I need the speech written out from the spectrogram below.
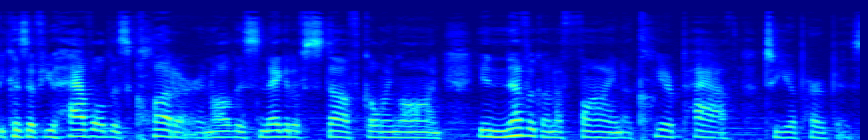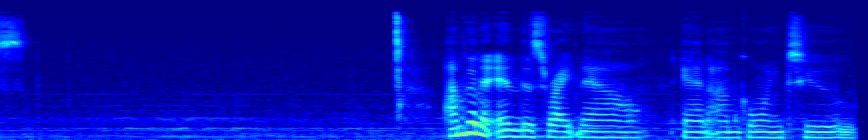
Because if you have all this clutter and all this negative stuff going on, you're never going to find a clear path to your purpose. I'm going to end this right now and I'm going to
